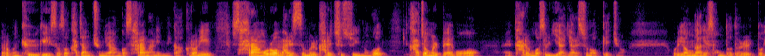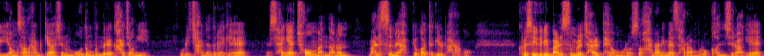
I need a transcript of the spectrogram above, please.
여러분 교육에 있어서 가장 중요한 거 사랑 아닙니까? 그러니 사랑으로 말씀을 가르칠 수 있는 곳 가정을 빼고 다른 것을 이야기할 수는 없겠죠. 우리 영락의 성도들 또 이 영상을 함께 하시는 모든 분들의 가정이 우리 자녀들에게 생애 처음 만나는 말씀의 학교가 되길 바라고 그래서 이들이 말씀을 잘 배움으로써 하나님의 사람으로 건실하게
